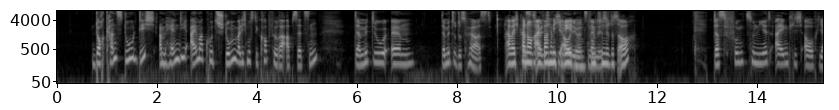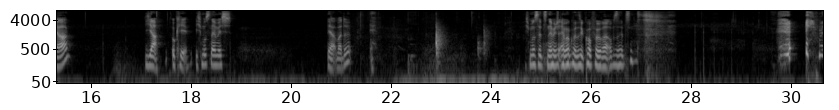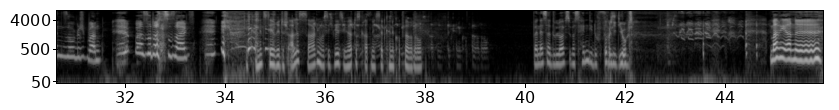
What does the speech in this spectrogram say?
doch kannst du dich am Handy einmal kurz stumm, weil ich muss die Kopfhörer absetzen, damit du ähm, damit du das hörst. Aber ich kann Was auch weil einfach nicht reden. jetzt nämlich. Funktioniert das auch? Das funktioniert eigentlich auch, ja? Ja, okay. Ich muss nämlich. Ja, warte. Ich muss jetzt nämlich einmal kurz die Kopfhörer absetzen. Ich bin so gespannt, was du dazu sagst. Ich kann jetzt theoretisch alles sagen, was ich will. Sie hört das gerade nicht. Sie hat keine Kopfhörer drauf. Vanessa, du läufst übers Handy, du Vollidiot. Marianne,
